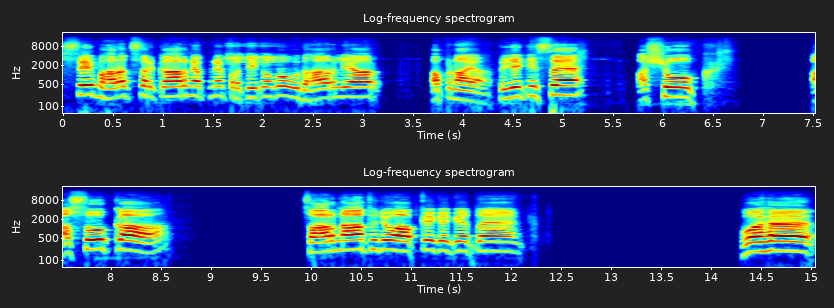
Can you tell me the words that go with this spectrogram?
से भारत सरकार ने अपने प्रतीकों को उधार लिया और अपनाया। तो ये किससे है? अशोक। अशोक का सारनाथ जो आपके क्या कहते हैं? वह है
